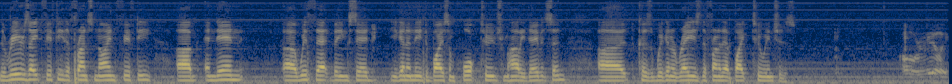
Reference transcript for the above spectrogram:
The rear's 850, the front's 950, um, and then uh, with that being said, you're going to need to buy some fork tubes from Harley Davidson because we're going to raise the front of that bike two inches. Oh, really?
